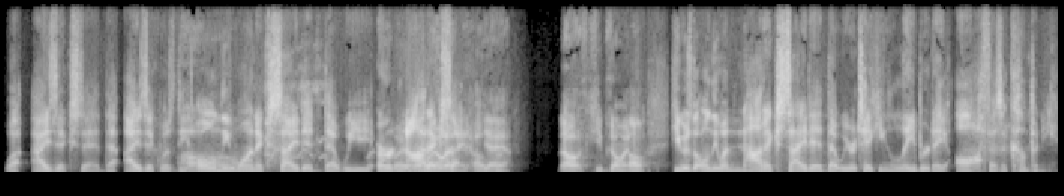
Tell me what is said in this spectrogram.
what Isaac said that Isaac was the only Oh. one excited that we or Wait, not wait, wait. excited. Oh, yeah, oh. No, keep going. Oh, he was the only one not excited that we were taking Labor Day off as a company.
